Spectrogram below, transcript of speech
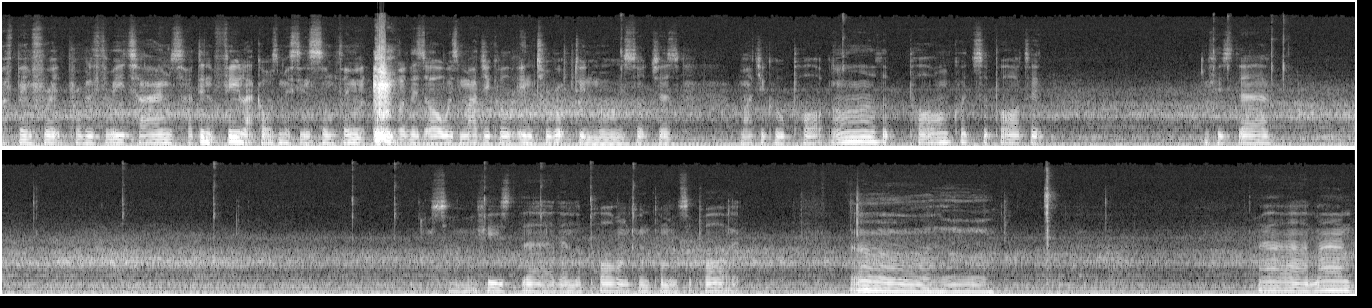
I've been through it probably three times. I didn't feel like I was missing something but there's always magical interrupting moves such as magical pawn oh the pawn could support it. If it's there. So if he's there then the pawn can come and support it. Oh. Ah man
